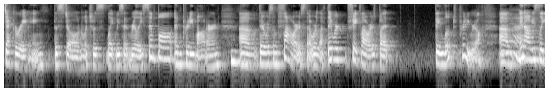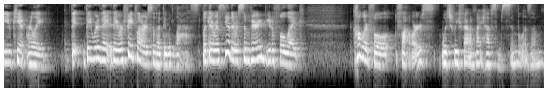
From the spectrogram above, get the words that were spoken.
decorating the stone, which was like we said, really simple and pretty modern. Mm-hmm. Um, there were some flowers that were left. They were fake flowers, but they looked pretty real. Um, Yeah. And obviously, you can't really. They, they were there. They were fake flowers so that they would last. But there was yeah, there was some very beautiful like colorful flowers, which we found might have some symbolism.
